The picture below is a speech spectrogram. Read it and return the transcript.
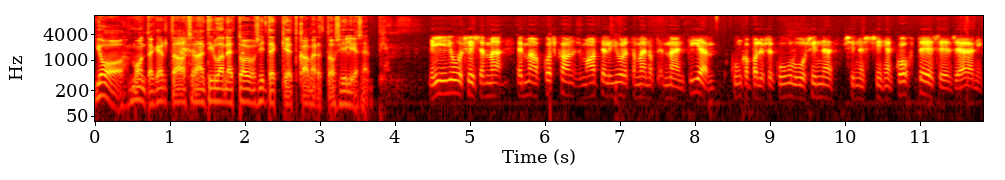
joo, monta kertaa on sellainen tilanne, että toivoisin itsekin, että kamerat olisi hiljaisempia. Niin juu, siis en mä, en mä ole koskaan, mä ajattelin juuri, että mä en, mä en tiedä, kuinka paljon se kuuluu sinne, sinne siihen kohteeseen se ääni.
